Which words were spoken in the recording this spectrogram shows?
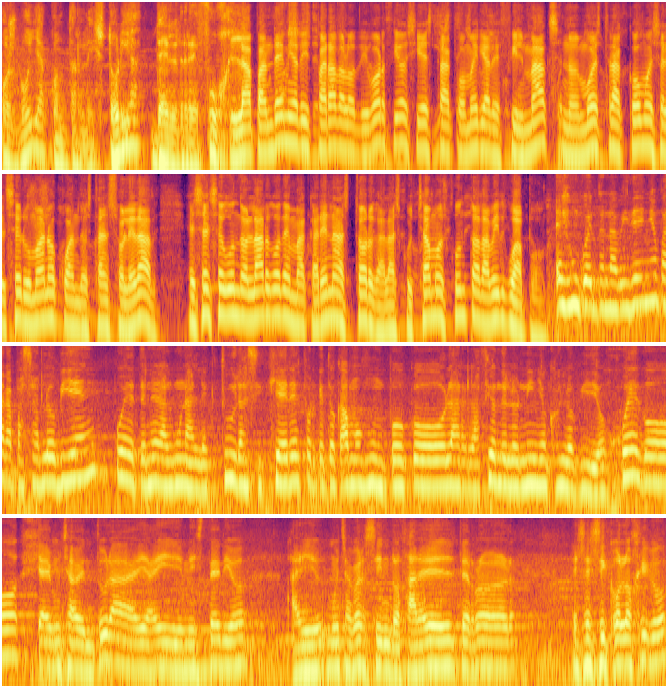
Os voy a contar la historia del refugio. La pandemia ha disparado los divorcios y esta comedia de Filmax nos muestra cómo es el ser humano cuando está en soledad. Es el segundo largo de Macarena Astorga, la escuchamos junto a David Guapo. Es un cuento navideño para pasarlo bien, puede tener algunas lecturas si quieres, porque tocamos un poco la relación de los niños con los videojuegos. Y hay mucha aventura y hay misterio, hay muchas cosas sin rozar el terror ese psicológico,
